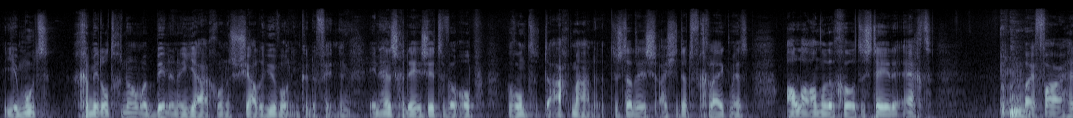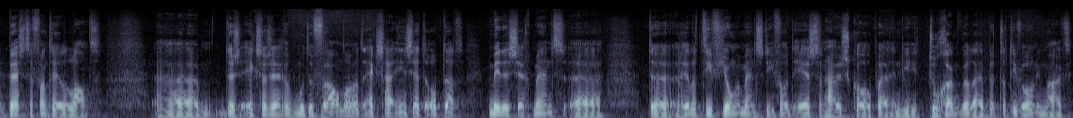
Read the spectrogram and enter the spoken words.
je moet gemiddeld genomen binnen een jaar gewoon een sociale huurwoning kunnen vinden. In Enschede zitten we op rond de acht maanden. Dus dat is, als je dat vergelijkt met alle andere grote steden, echt by far het beste van het hele land. Ehm, dus ik zou zeggen, we moeten vooral nog wat extra inzetten op dat middensegment. eh, de relatief jonge mensen die voor het eerst een huis kopen en die toegang willen hebben tot die woningmarkt.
